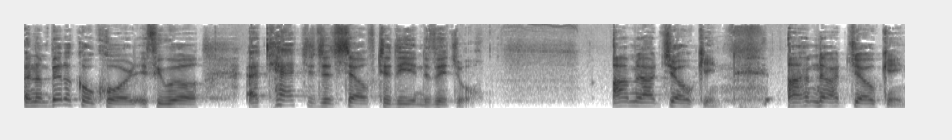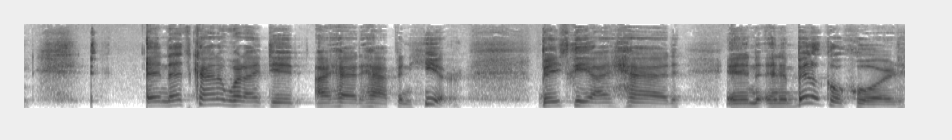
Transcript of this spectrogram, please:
an umbilical cord, if you will, attaches itself to the individual. I'm not joking. I'm not joking. And that's kind of what I did, I had happen here. Basically, I had an, an umbilical cord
